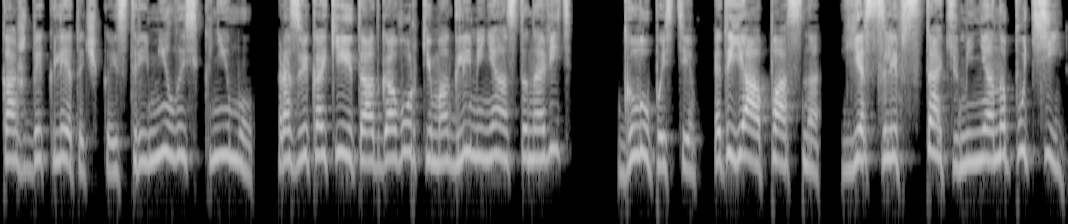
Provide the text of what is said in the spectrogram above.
каждой клеточкой стремилась к нему. Разве какие-то отговорки могли меня остановить? Глупости. Это я опасна, если встать у меня на пути,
